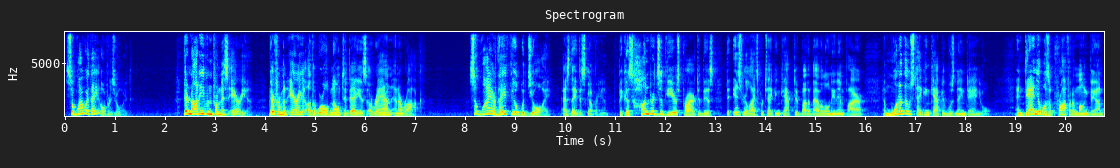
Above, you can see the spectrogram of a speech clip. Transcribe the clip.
So, why were they overjoyed? They're not even from this area. They're from an area of the world known today as Iran and Iraq. So, why are they filled with joy as they discover him? Because hundreds of years prior to this, the Israelites were taken captive by the Babylonian Empire, and one of those taken captive was named Daniel. And Daniel was a prophet among them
